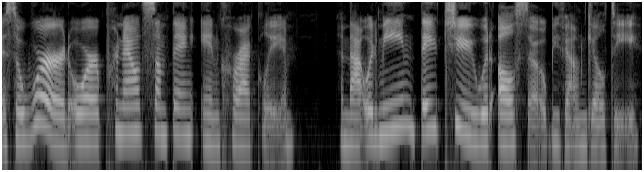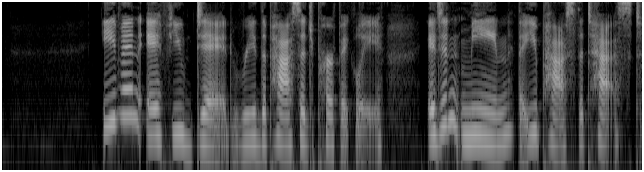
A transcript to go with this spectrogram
miss a word, or pronounce something incorrectly. And that would mean they too would also be found guilty. Even if you did read the passage perfectly, it didn't mean that you passed the test.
